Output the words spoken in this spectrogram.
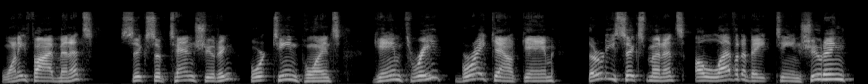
25 minutes, 6 of 10 shooting, 14 points. Game three, breakout game, 36 minutes, 11 of 18 shooting,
